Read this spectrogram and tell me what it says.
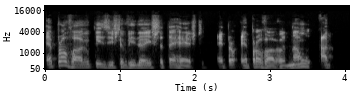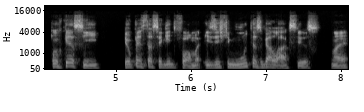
É provável que exista vida extraterrestre. É, é provável. Não, porque assim, eu penso da seguinte forma: existem muitas galáxias, é?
